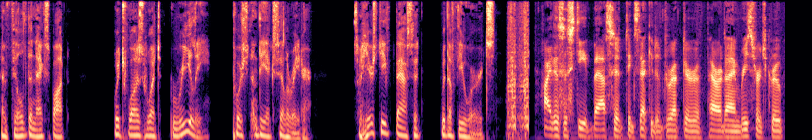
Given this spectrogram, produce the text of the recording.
and filled the next spot, which was what really pushed the accelerator. So here's Steve Bassett with a few words. Hi, this is Steve Bassett, Executive Director of Paradigm Research Group,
